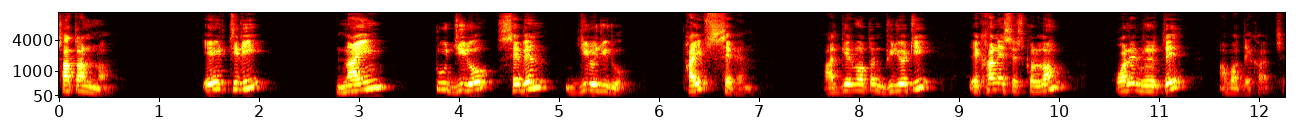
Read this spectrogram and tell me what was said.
সাতান্ন। Eight three nine two zero seven zero zero five seven আজকের মতন ভিডিওটি এখানে শেষ করলাম। পরের ভিডিওতে আবার দেখা হচ্ছে।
